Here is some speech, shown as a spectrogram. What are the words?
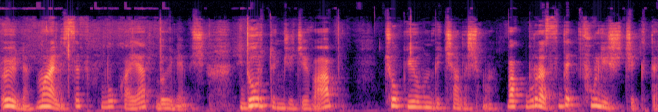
Öyle maalesef bu hayat böylemiş. Dördüncü cevap çok yoğun bir çalışma. Bak burası da full iş çıktı.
